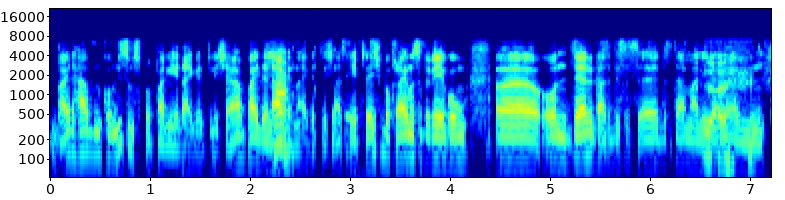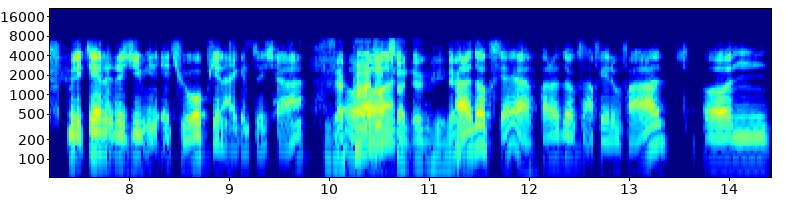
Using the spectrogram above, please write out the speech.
beide haben Kommunismus propagiert eigentlich, ja, beide ah. Lager ah. eigentlich, also eritreische Befreiungsbewegung äh, und der, also das ist äh, das damalige ähm, Militärregime in Äthiopien eigentlich, ja. Das ist ein Paradoxon irgendwie, ne? Paradox, ja, ja, paradox auf jeden Fall. Und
